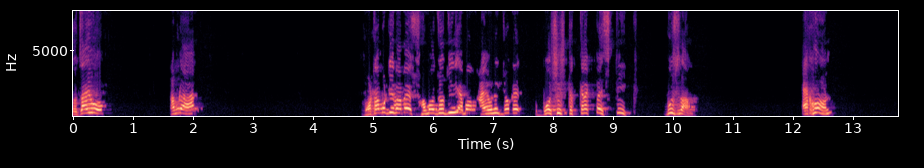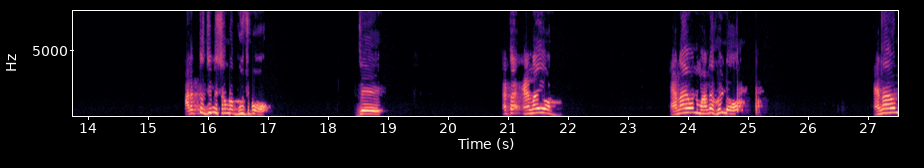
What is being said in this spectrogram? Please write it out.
তো যাই হোক, আমরা মোটামুটি ভাবে সমযোজী এবং আয়নিক যোগের বৈশিষ্ট্য ক্যারেক্টারিস্টিক বুঝলাম। এখন আরেকটা জিনিস আমরা বুঝব যে একটা অ্যানায়ন অ্যানায়ন মানে হইল অ্যানায়ন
